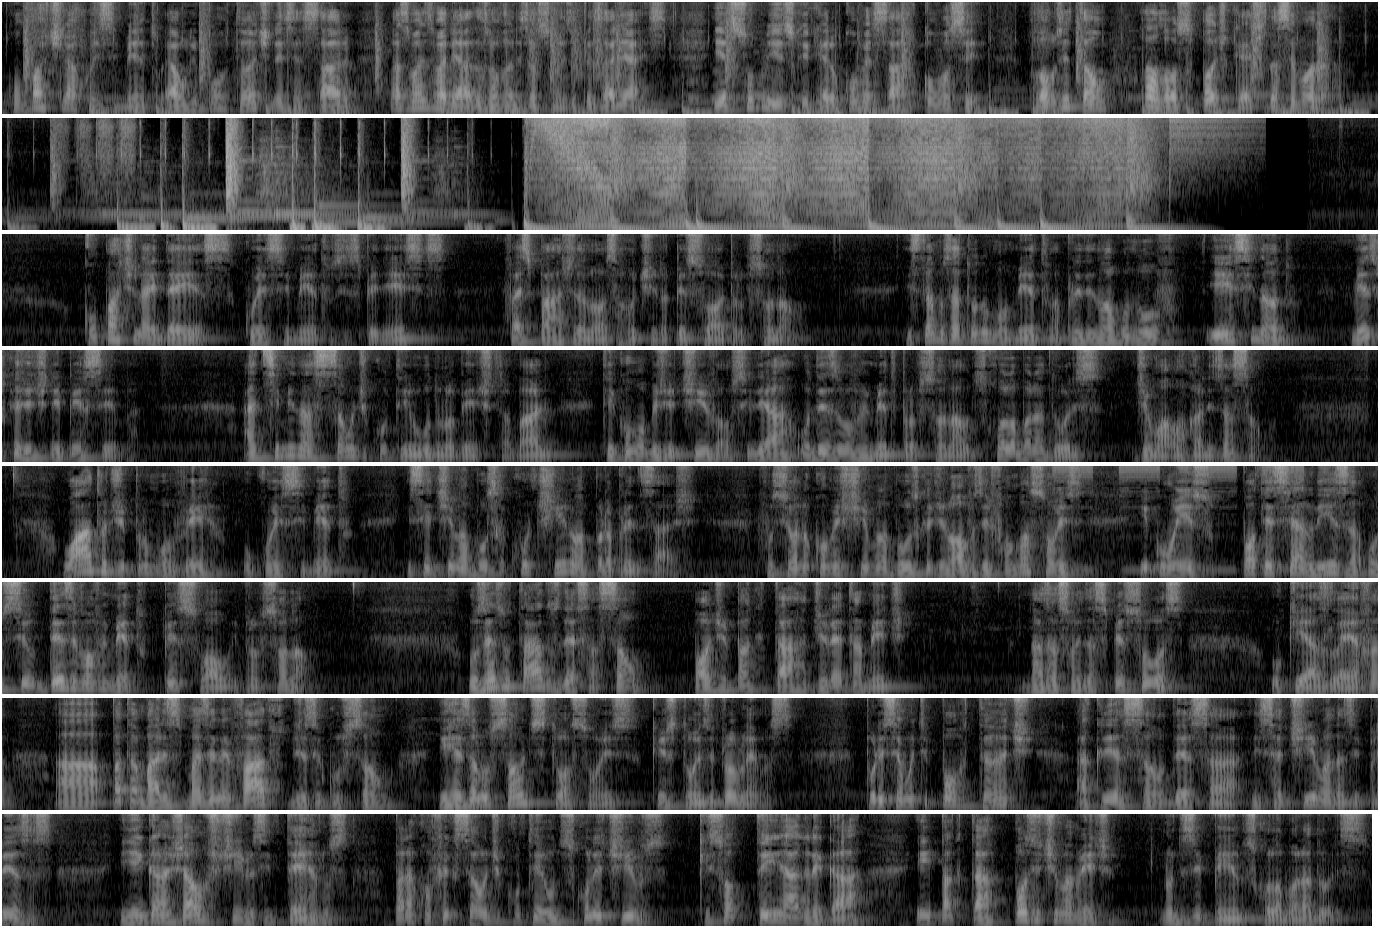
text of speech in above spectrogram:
Compartilhar conhecimento é algo importante e necessário nas mais variadas organizações empresariais. E é sobre isso que quero conversar com você. Vamos então ao nosso podcast da semana. Compartilhar ideias, conhecimentos e experiências faz parte da nossa rotina pessoal e profissional. Estamos a todo momento aprendendo algo novo e ensinando, mesmo que a gente nem perceba. A disseminação de conteúdo no ambiente de trabalho tem como objetivo auxiliar o desenvolvimento profissional dos colaboradores de uma organização. O ato de promover o conhecimento incentiva a busca contínua por aprendizagem. Funciona como estímulo à busca de novas informações e, com isso, potencializa o seu desenvolvimento pessoal e profissional. Os resultados dessa ação podem impactar diretamente nas ações das pessoas, o que as leva a patamares mais elevados de execução e resolução de situações, questões e problemas. Por isso é muito importante a criação dessa iniciativa nas empresas e engajar os times internos para a confecção de conteúdos coletivos que só têm a agregar e impactar positivamente no desempenho dos colaboradores.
